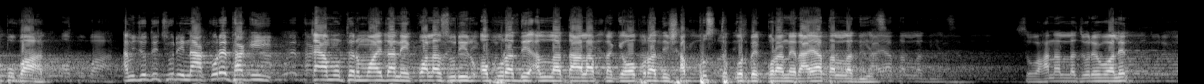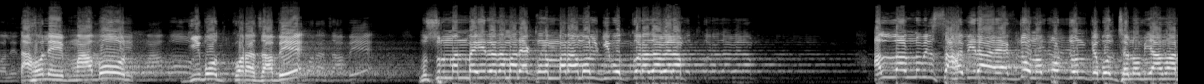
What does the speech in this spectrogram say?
অপবাদ। আমি যদি চুরি না করে থাকি, কেয়ামতের ময়দানে কলা চুরির অপরাধে আল্লাহ তাআলা আপনাকে অপরাধী সাব্যস্ত করবে কোরআনের আয়াত আল্লাহ দিয়েছে। সোহান আল্লাহ জোরে বলেন। তাহলে মা বোন গিবত করা যাবে? মুসলমান ভাইরা আমার এক নম্বর আমল, গিবত করা যাবে না। আল্লাহ নবীর সাহাবীরা একজন অপরজনকে বলছে, নবী, আমার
